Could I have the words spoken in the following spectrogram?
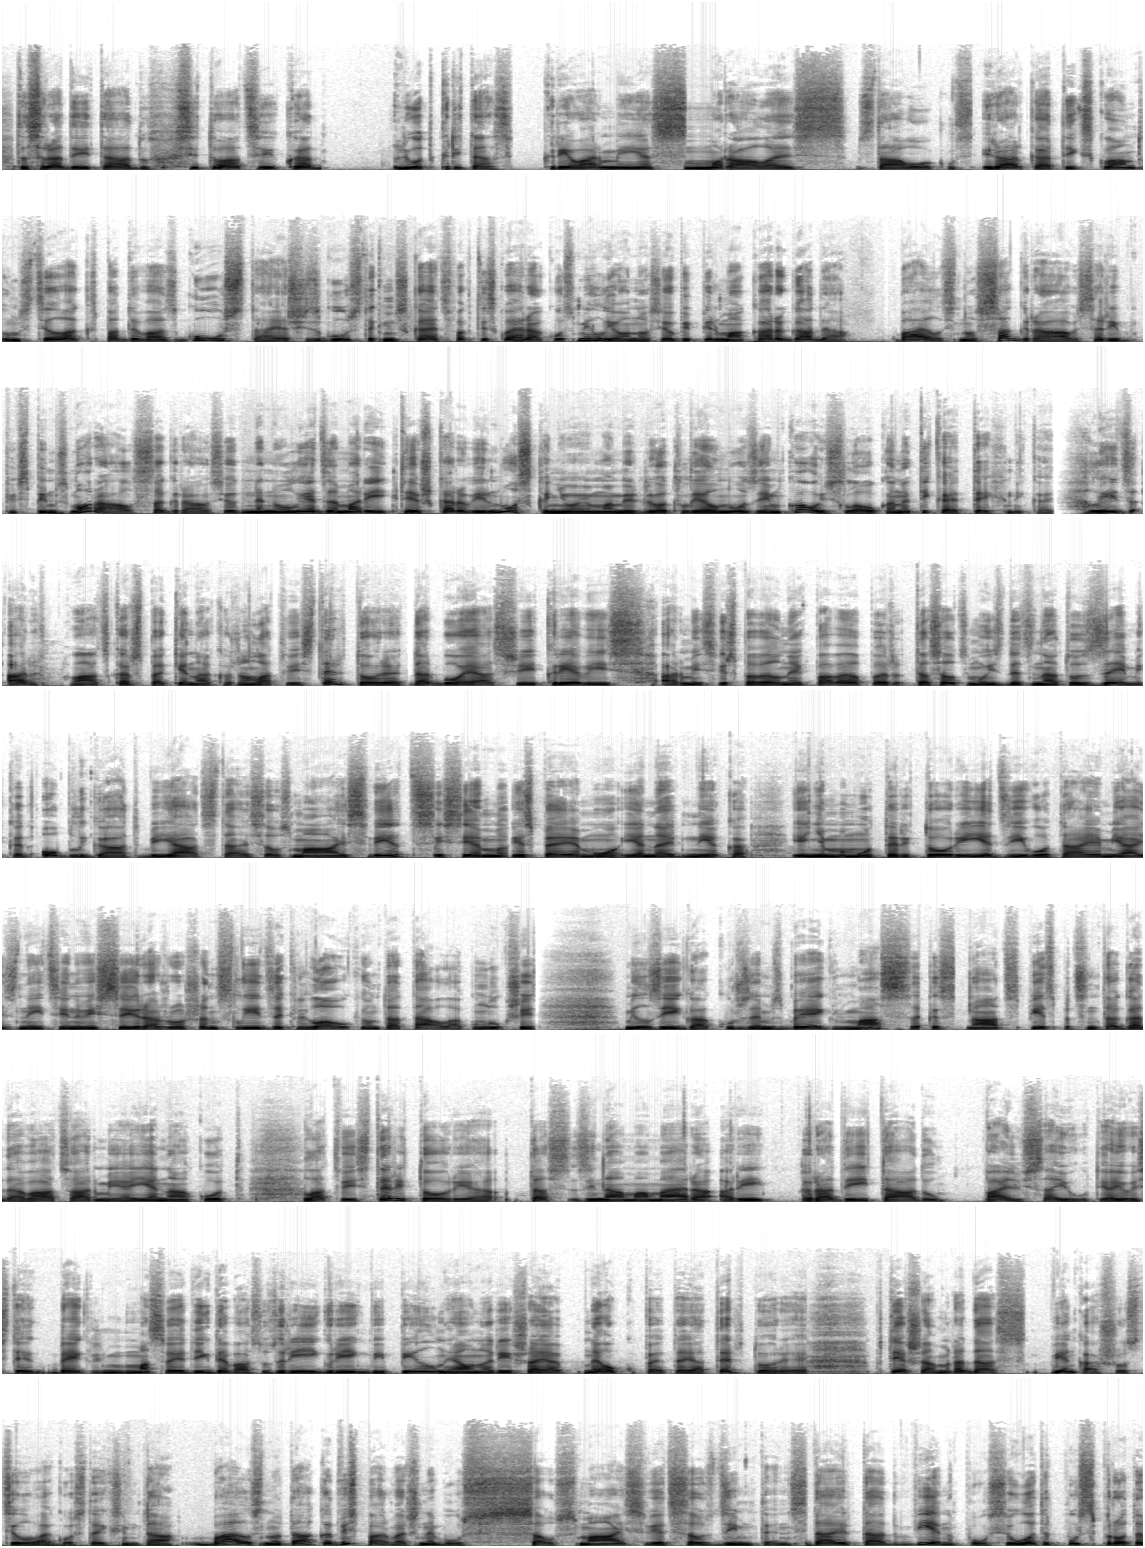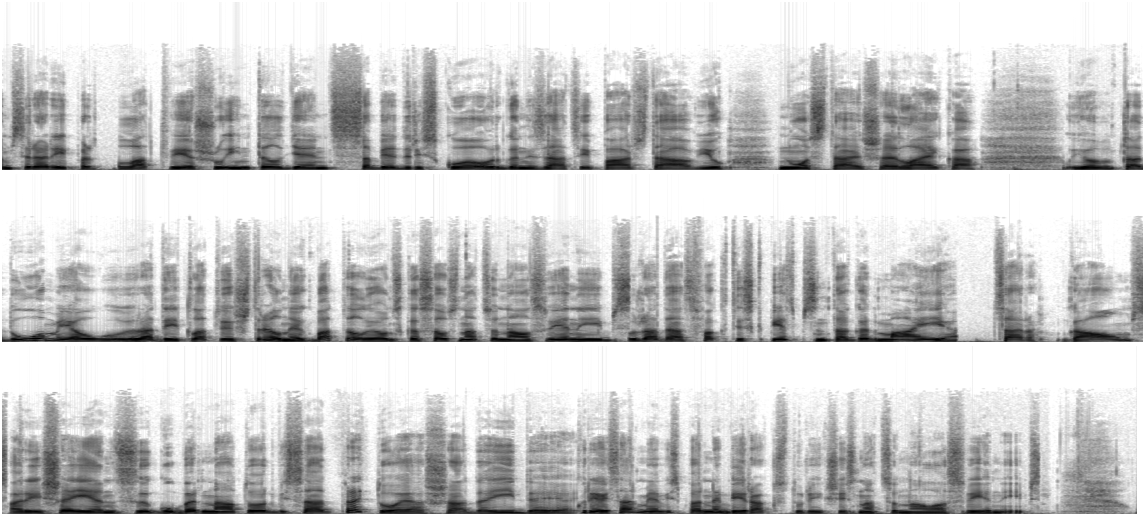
tas radīja tādu situāciju, kad ļoti kritās Krievijas armijas morālais stāvoklis. Ir ārkārtīgs kvantums cilvēku, kas padevās gūstā. Ja šis gūstekņu skaits faktiski vairākos miljonos jau bija pirmā kara gadā bailes no sagrāves, arī pirms morāles sagrāves, jo nenoliedzami arī tieši karavīru noskaņojumam ir ļoti liela nozīme kaujas laukā, ne tikai tehnikai. Līdz ar Vācu karaspēku ienākšanu Latvijas teritorijā darbojās šī Krievijas armijas virspavēlnieka pavēle par tā saucamo izdedzināto zemi, kad obligāti bija jāatstāj savas mājas vietas visiem iespējamo ienaidnieka ieņemamo teritoriju iedzīvotājiem, jāiznīcina visi ražošanas līdzekļi, lauki un tā tālāk. Un lūk, šī milzīgā kurzemes bēgļu masa, kas nāca 15. gadā Vācu armijā ienākot Latvijas teritorijā, tas zināmā mērā arī radīja tādu baļu sajūta. Ja, jo visi tie bēgļi masveidīgi devās uz Rīgu, Rīga bija pilna, ja, un arī šajā neokupētajā teritorijā patiešām radās vienkāršos cilvēkos, teiksim tā. Bailes no tā, ka vispār nebūs savs mājas vietas, savs dzimtenes. Tā ir tāda viena puse. Otra puse, protams, ir arī par latviešu inteliģences, sabiedrisko organizāciju pārstāvju nostāju šai laikā. Jo tā doma jau radīt Latviešu strēlnieku bataljonus, kā savas nacionālas vienības, radās faktiski 15. gada maijā. Cara Galms, arī šejienes gubernatori visādi pretojās šādai idejai. Krievijas armijai vispār nebija raksturīga šīs nacionālās vienības.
